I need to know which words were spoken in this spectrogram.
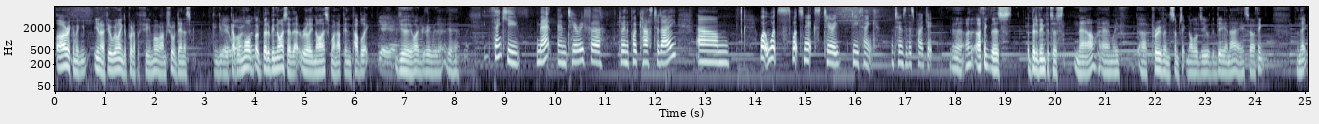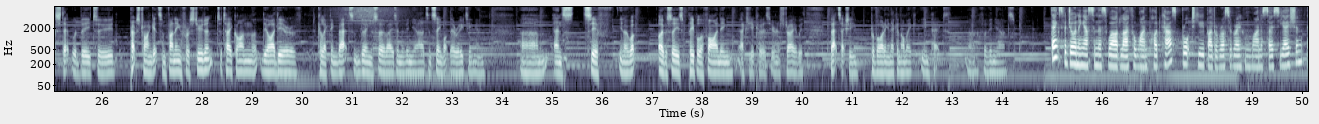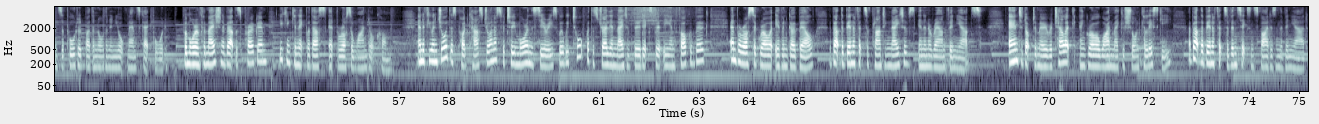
I reckon we can. You know, if you're willing to put up a few more, I'm sure Dennis can give you a couple well, more. I- But, but it'd be nice to have that really nice one up in public yeah yeah view. I agree with that. Yeah. Thank you, Matt and Terry, for doing the podcast today. Um, what, what's, what's next, Terry, do you think, in terms of this project? Yeah, I, I think there's a bit of impetus now, and we've uh, proven some technology with the DNA. So I think the next step would be to perhaps try and get some funding for a student to take on the, the idea of collecting bats and doing the surveys in the vineyards and seeing what they're eating and um, and see if you know what overseas people are finding actually occurs here in Australia with bats actually providing an economic impact uh, for vineyards. Thanks for joining us in this Wildlife for Wine podcast brought to you by Barossa Grape and Wine Association and supported by the Northern and Yorke Landscape Board. For more information about this program, you can connect with us at barossawine.com. And if you enjoyed this podcast, join us for two more in the series where we talk with Australian native bird expert Ian Falkenberg and Barossa grower Evan Gobel about the benefits of planting natives in and around vineyards. And to Dr. Mary Retallick and grower winemaker Sean Koleski about the benefits of insects and spiders in the vineyard.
